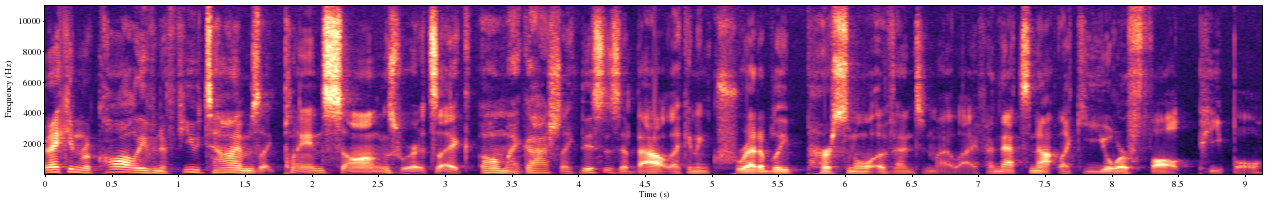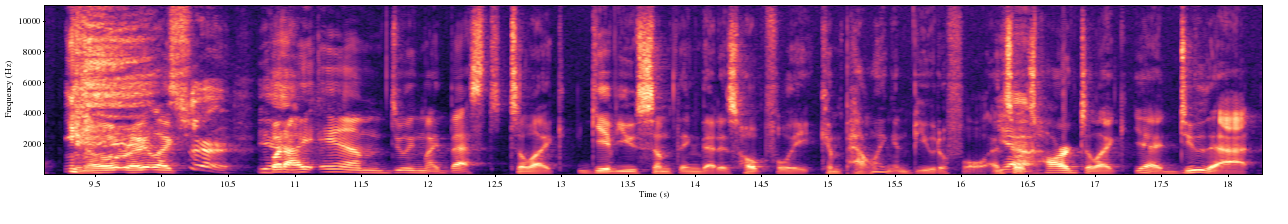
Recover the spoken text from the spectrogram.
And I can recall even a few times like playing songs where it's like, oh my gosh, like this is about like an incredibly personal event in my life. And that's not like your fault, people. You know, right? Like Sure, yeah. But. I am doing my best to like give you something that is hopefully compelling and beautiful. And so it's hard to like, yeah, do that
